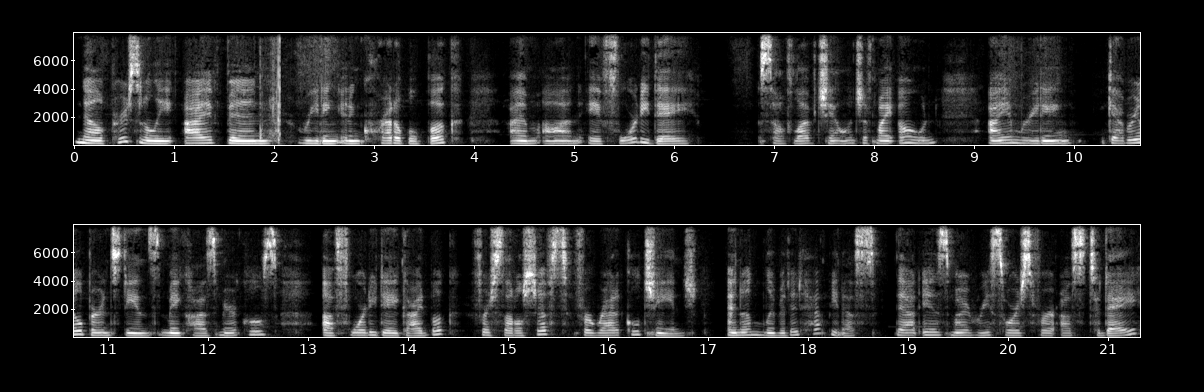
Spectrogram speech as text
Now, personally, I've been reading an incredible book. I'm on a 40 day self love challenge of my own. I am reading Gabrielle Bernstein's May Cause Miracles a 40 day guidebook for subtle shifts for radical change and unlimited happiness. That is my resource for us today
